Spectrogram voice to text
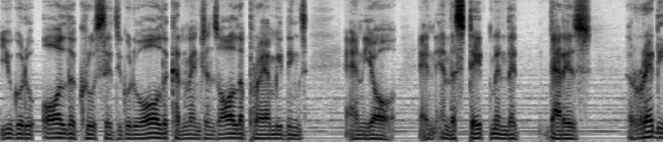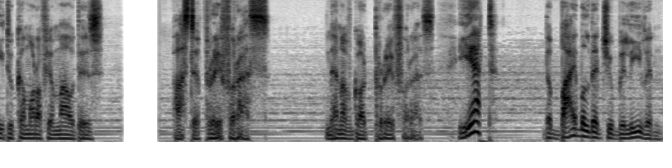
You go to all the crusades, you go to all the conventions, all the prayer meetings, and your and, and the statement that that is ready to come out of your mouth is, Pastor, pray for us. Men of God, pray for us. Yet, the Bible that you believe in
